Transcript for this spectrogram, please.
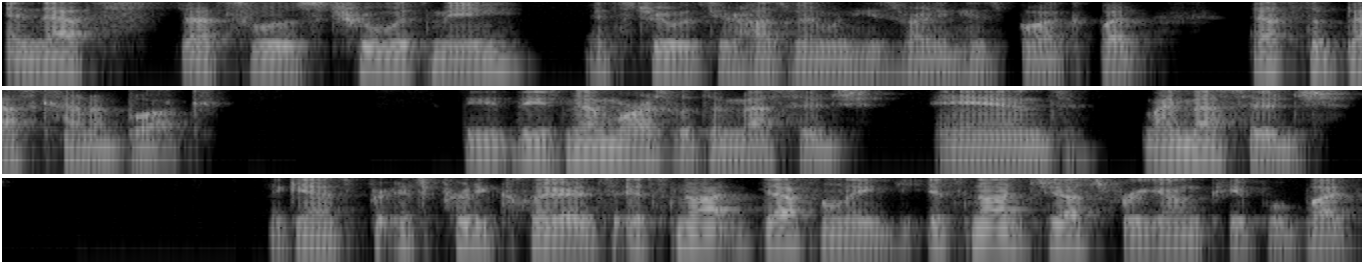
And that's that's what was true with me. It's true with your husband when he's writing his book. But that's the best kind of book. These, these memoirs with the message, and my message again, it's it's pretty clear. It's it's not definitely it's not just for young people, but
